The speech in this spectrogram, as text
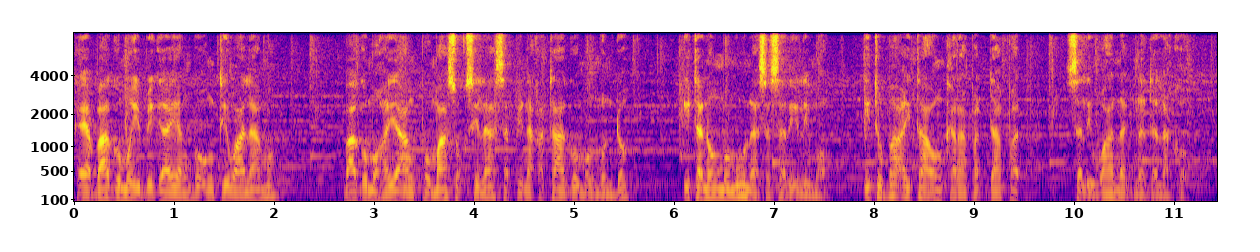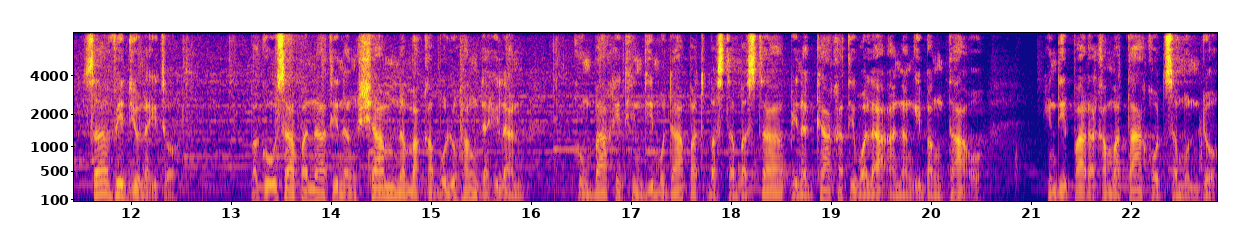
Kaya bago mo ibigay ang buong tiwala mo, bago mo hayaang pumasok sila sa pinakatago mong mundo, itanong mo muna sa sarili mo, ito ba ay taong karapat dapat sa liwanag na dala ko? Sa video na ito, pag-uusapan natin ang siyam na makabuluhang dahilan kung bakit hindi mo dapat basta-basta pinagkakatiwalaan ang ibang tao, hindi para ka matakot sa mundo,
